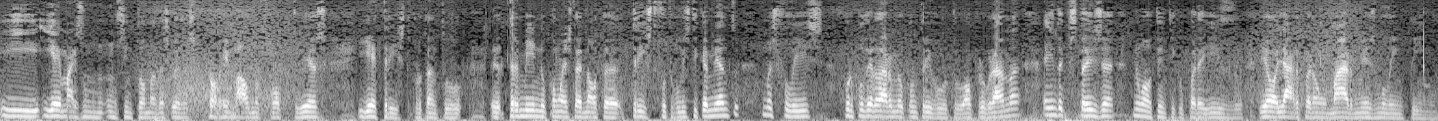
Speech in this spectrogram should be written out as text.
E, e é mais um, um, sintoma das coisas que correm mal no futebol português e é triste. Portanto, uh, termino com esta nota triste futebolisticamente, mas feliz por poder dar o meu contributo ao programa, ainda que esteja num autêntico paraíso e a olhar para um mar mesmo limpinho.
